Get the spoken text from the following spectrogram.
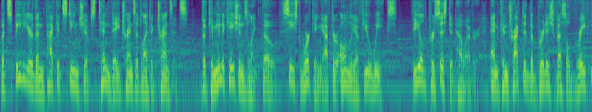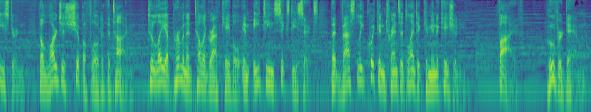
but speedier than packet steamships' 10-day transatlantic transits. The communications link, though, ceased working after only a few weeks. Field persisted, however, and contracted the British vessel Great Eastern, the largest ship afloat at the time, to lay a permanent telegraph cable in 1866 that vastly quickened transatlantic communication. 5. Hoover Dam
